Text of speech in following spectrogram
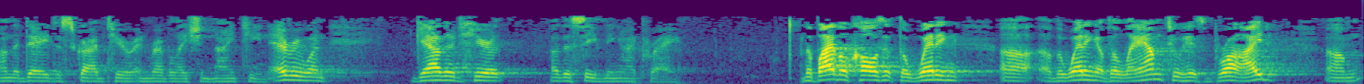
on the day described here in Revelation 19. Everyone gathered here this evening, I pray. The Bible calls it the wedding, uh, the wedding of the Lamb to his bride. Um,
